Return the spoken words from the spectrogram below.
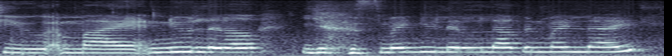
to my new little, yes, my new little love in my life.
